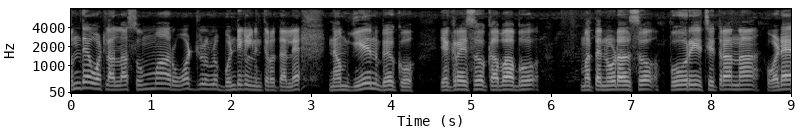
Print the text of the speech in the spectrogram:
ಒಂದೇ ಹೋಟ್ಲಲ್ಲ ಸುಮಾರು ಹೋಟ್ಲುಗಳು ಬಂಡಿಗಳು ನಿಂತಿರುತ್ತೆ ಅಲ್ಲಿ. ನಮ್ಗೇನು ಬೇಕು? ಎಗ್ ರೈಸು, ಕಬಾಬು, ಮತ್ತು ನೂಡಲ್ಸು, ಪೂರಿ, ಚಿತ್ರಾನ್ನ, ವಡೆ,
